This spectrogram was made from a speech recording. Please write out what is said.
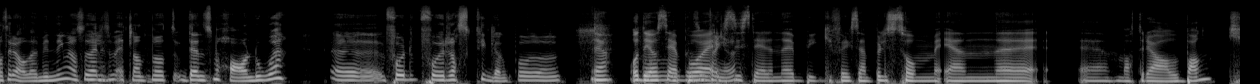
materialgjenvinning. Altså, det er liksom et eller annet med at den som har noe, uh, får, får rask tilgang på Ja, og det å se på eksisterende bygg f.eks. som en uh, materialbank,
